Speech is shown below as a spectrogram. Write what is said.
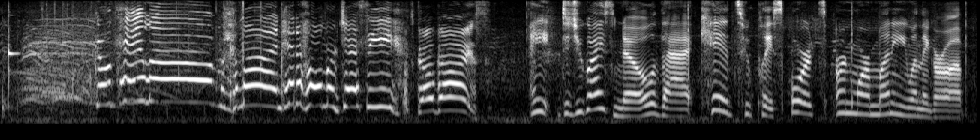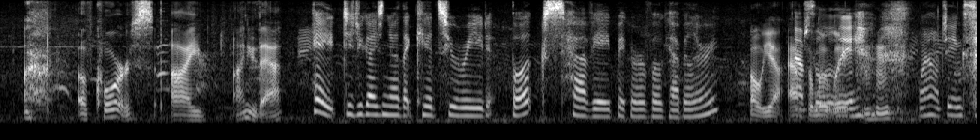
Go, Caleb! Come on, hit a homer, Jesse! Let's go, guys! Hey, did you guys know that kids who play sports earn more money when they grow up? of course. I I knew that. Hey, did you guys know that kids who read books have a bigger vocabulary? Oh, yeah, absolutely. absolutely. Mm-hmm. Wow, Jinx.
